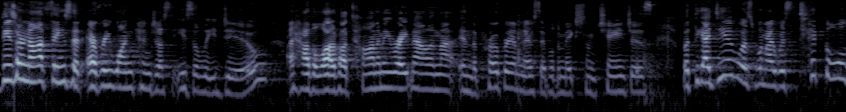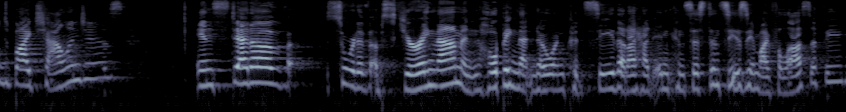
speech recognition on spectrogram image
these are not things that everyone can just easily do. I have a lot of autonomy right now in, that, in the program, and I was able to make some changes. But the idea was when I was tickled by challenges, instead of sort of obscuring them and hoping that no one could see that I had inconsistencies in my philosophy,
